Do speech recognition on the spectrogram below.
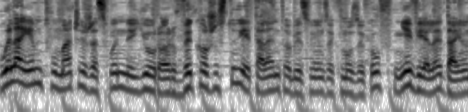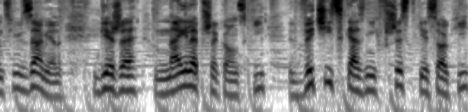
Will.i.am tłumaczy, że słynny juror wykorzystuje talenty obiecujących muzyków, niewiele dając im w zamian. Bierze najlepsze kąski, wyciska z nich wszystkie soki,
